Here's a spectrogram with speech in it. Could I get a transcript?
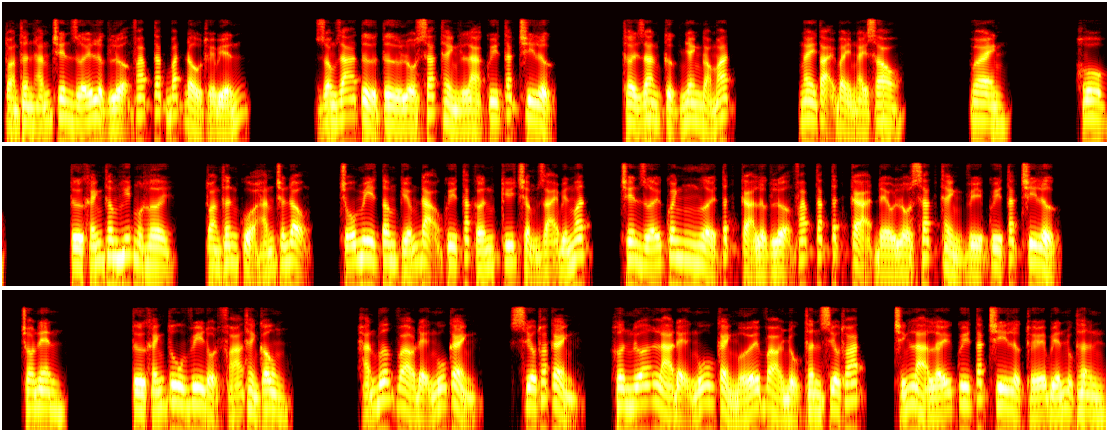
toàn thân hắn trên dưới lực lượng pháp tắc bắt đầu thuế biến. Dòng giã từ từ lột xác thành là quy tắc chi lực. Thời gian cực nhanh vào mắt. Ngay tại bảy ngày sau. Vê anh. Hô. Từ khánh thâm hít một hơi, toàn thân của hắn chấn động, chỗ mi tâm kiếm đạo quy tắc ấn ký chậm rãi biến mất, trên dưới quanh người tất cả lực lượng pháp tắc tất cả đều lột xác thành vì quy tắc chi lực. Cho nên, từ khánh tu vi đột phá thành công. Hắn bước vào đệ ngũ cảnh, siêu thoát cảnh hơn nữa là đệ ngũ cảnh mới vào nhục thân siêu thoát, chính là lấy quy tắc chi lực thuế biến nhục thân,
